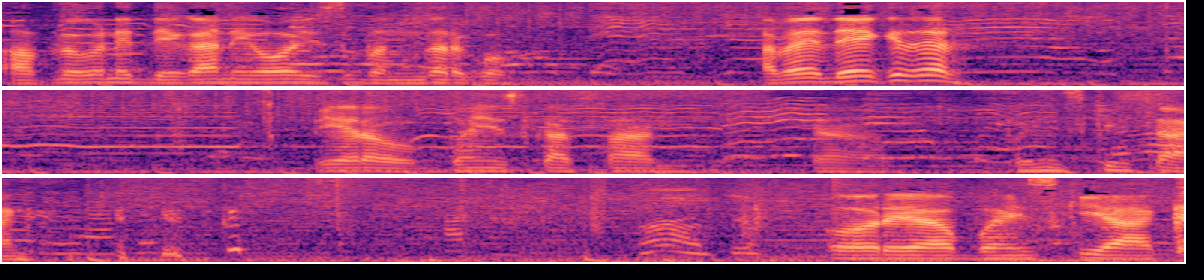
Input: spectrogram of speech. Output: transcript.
आप लोगों ने देखा नहीं हो इस बंदर को। अबे देख इधर। ये रहो भैंस का साग। क्या भैंस की साग। और यार भैंस की आँख।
